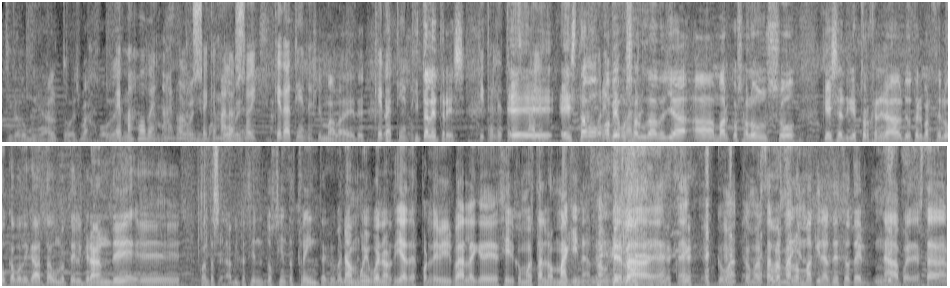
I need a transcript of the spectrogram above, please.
Has tirado muy alto, es más joven. ¿Es más joven? Es Ah, no lo joven, sé, es qué más mala joven. soy. ¿Qué edad tiene? Qué mala eres. ¿Qué edad tiene? Quítale tres. Quítale tres, Eh, vale. 44. habíamos saludado ya a Marcos Alonso, que es el director general de Hotel Barceló Cabo de Gata, un hotel grande. eh, ¿Cuántas habitaciones? 230, creo que Bueno, tiene. muy buenos días. Después de Bisbal hay que decir cómo están los máquinas, ¿no? Que la- ¿eh? ¿eh? ¿Cómo, cómo están, ¿Cómo los están las máquinas? máquinas de este hotel? No, pues está,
